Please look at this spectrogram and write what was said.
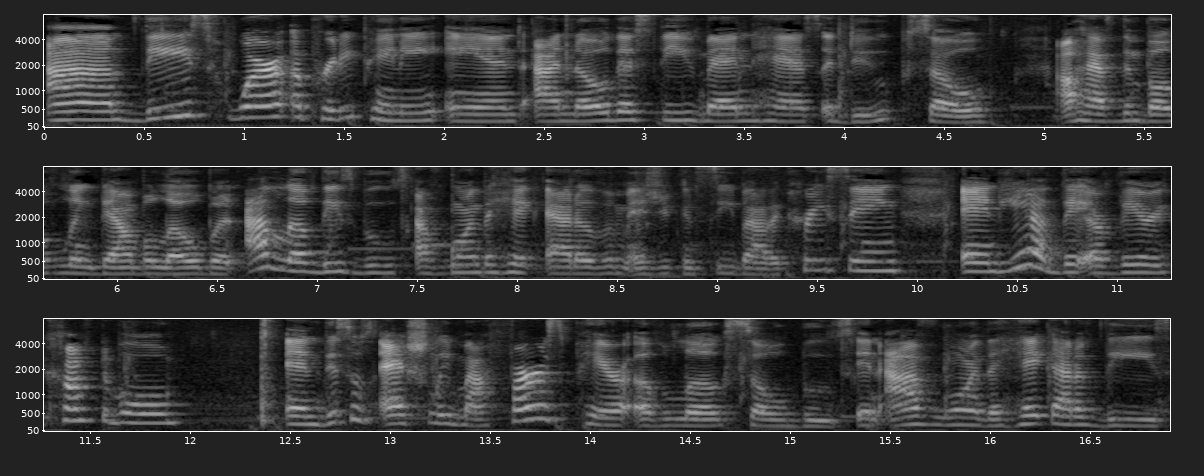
um, these were a pretty penny and I know that Steve Madden has a dupe. So I'll have them both linked down below. But I love these boots. I've worn the heck out of them as you can see by the creasing. And yeah, they are very comfortable and this was actually my first pair of lug sole boots. And I've worn the heck out of these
